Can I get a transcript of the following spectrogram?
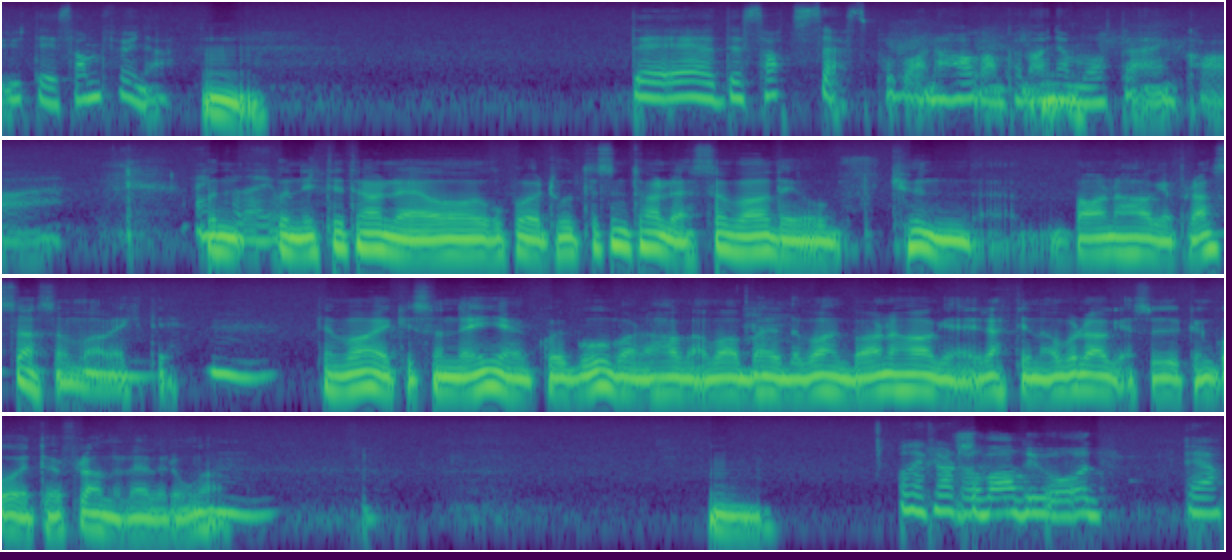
ute i samfunnet. Mm. Det, er, det satses på barnehagene på en annen måte enn hva, enn hva det på har gjort. 90-tallet og oppover 2000-tallet så var det jo kun barnehageplasser som var viktig. Mm. Det var ikke så nøye hvor god barnehagen var, bare det var en barnehage rett i nabolaget, så du kunne gå i tøflene og levere ungene. Mm. Og det er klart Så var det jo ja,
